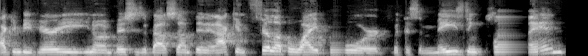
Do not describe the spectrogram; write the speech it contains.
I can be very, you know, ambitious about something, and I can fill up a whiteboard with this amazing plan,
